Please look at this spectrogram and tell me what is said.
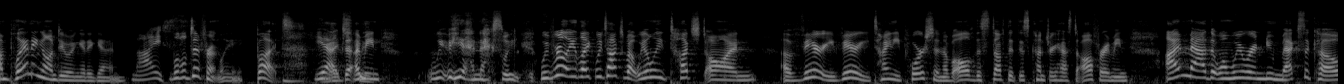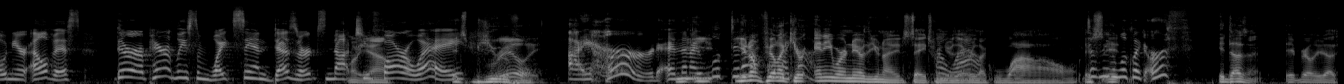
I'm planning on doing it again. Nice. A little differently, but yeah, Next I mean, we yeah, next week. We've really like we talked about, we only touched on a very very tiny portion of all of the stuff that this country has to offer. I mean, I'm mad that when we were in New Mexico near Elvis, there are apparently some white sand deserts not Oh, too yeah. far away. It's beautiful. Really? I heard, and then I You- looked it You up. don't feel Oh my like you're God. anywhere near the United States when Oh, you're there. You're like, wow. It doesn't even look like Earth. It doesn't. It barely does.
